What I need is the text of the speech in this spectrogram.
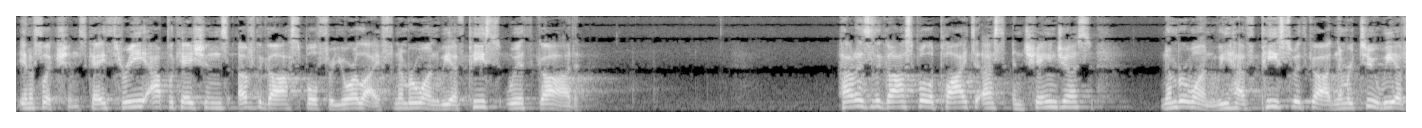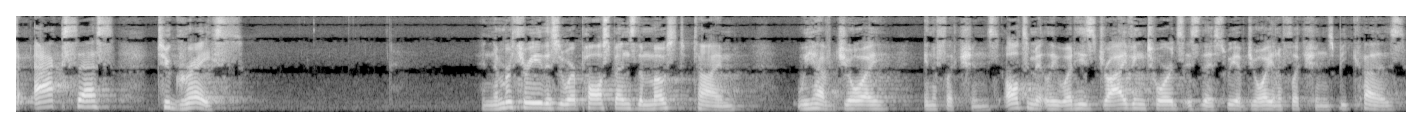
in afflictions. Okay, three applications of the gospel for your life. Number one, we have peace with God. How does the gospel apply to us and change us? Number one, we have peace with God. Number two, we have access to grace. And number three, this is where Paul spends the most time. We have joy in afflictions. Ultimately, what he's driving towards is this we have joy in afflictions because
